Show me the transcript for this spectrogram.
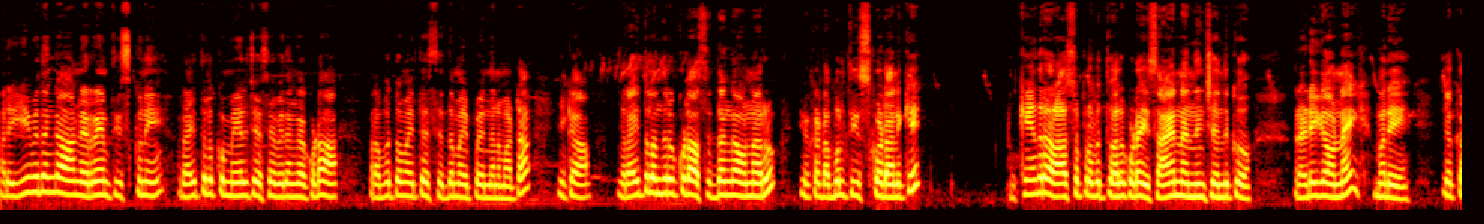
మరి ఈ విధంగా నిర్ణయం తీసుకుని రైతులకు మేలు చేసే విధంగా కూడా ప్రభుత్వం అయితే సిద్ధమైపోయిందనమాట ఇక రైతులందరూ కూడా సిద్ధంగా ఉన్నారు. ఈ యొక్క డబ్బులు తీసుకోవడానికి కేంద్ర రాష్ట్ర ప్రభుత్వాలు కూడా ఈ సాయాన్ని అందించేందుకు రెడీగా ఉన్నాయి. మరి ఈ యొక్క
